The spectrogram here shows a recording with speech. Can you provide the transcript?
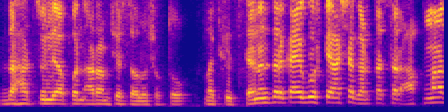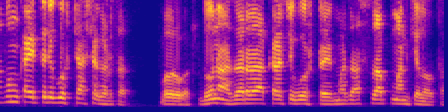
दहा चुले आपण आरामशीर चालू शकतो. नक्कीच. त्यानंतर काही गोष्टी अशा घडतात सर. अपमानातून काहीतरी गोष्टी अशा घडतात. बरोबर दोन हजार अकराची गोष्ट आहे माझा असंच अपमान केला होता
